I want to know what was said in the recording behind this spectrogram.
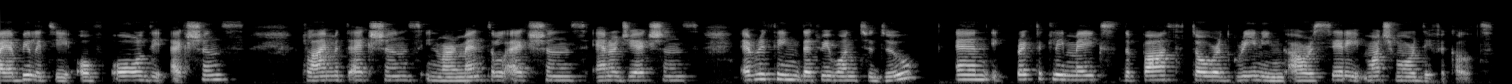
viability of all the actions climate actions, environmental actions, energy actions, everything that we want to do. And it practically makes the path toward greening our city much more difficult.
